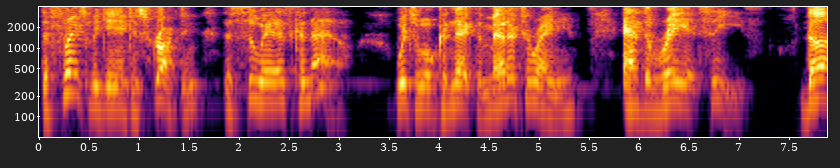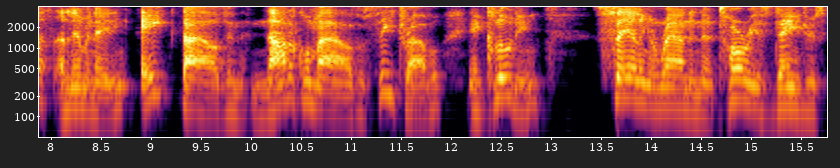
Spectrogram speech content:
the French began constructing the Suez Canal, which will connect the Mediterranean and the Red Seas thus eliminating 8,000 nautical miles of sea travel, including sailing around the notorious dangerous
